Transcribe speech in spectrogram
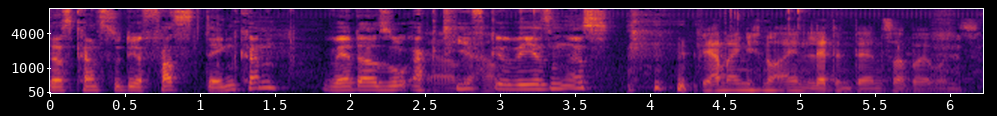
Das kannst du dir fast denken, wer da so aktiv ja, gewesen ist. Wir haben eigentlich nur einen Latin Dancer bei uns.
